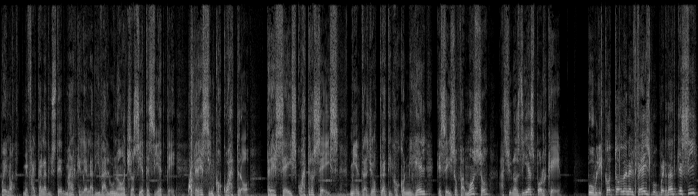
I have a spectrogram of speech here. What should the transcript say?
Bueno, me falta la de usted, márquele a la diva al 1877-354-3646. Mientras yo platico con Miguel, que se hizo famoso hace unos días porque publicó todo en el Facebook, ¿verdad que sí?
